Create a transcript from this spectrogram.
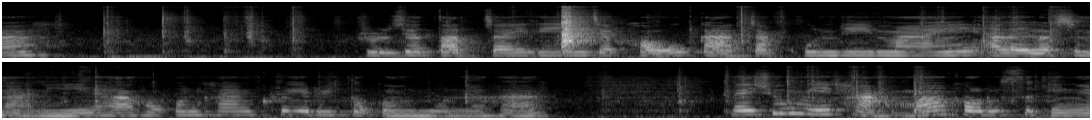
ะ หรือจะตัดใจดีจะขอโอกาสจากคุณดีไหมอะไรลักษณะนี้นะคะเขาค่อนข้างเครียดวิตกกังวลนะคะ ในช่วงนี้ถามว่าเขารู้สึกยังไง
